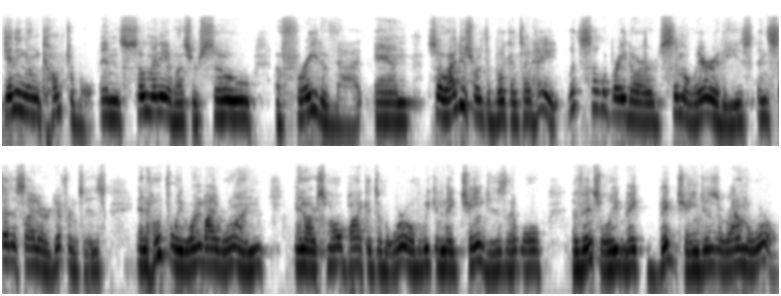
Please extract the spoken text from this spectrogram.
getting uncomfortable. And so many of us are so afraid of that. And so I just wrote the book and said, hey, let's celebrate our similarities and set aside our differences. And hopefully, one by one, in our small pockets of the world, we can make changes that will eventually make big changes around the world.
